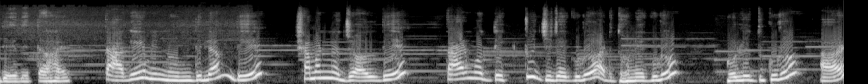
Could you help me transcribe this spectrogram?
দিয়ে দিতে হয়। তা আগে আমি নুন দিলাম, দিয়ে সামান্য জল দিয়ে তার মধ্যে একটু জিরে গুঁড়ো আর ধনে গুঁড়ো, হলুদ গুঁড়ো আর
